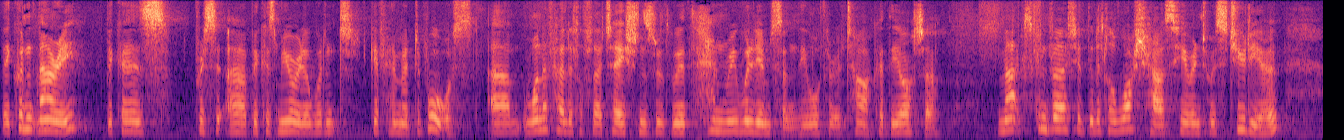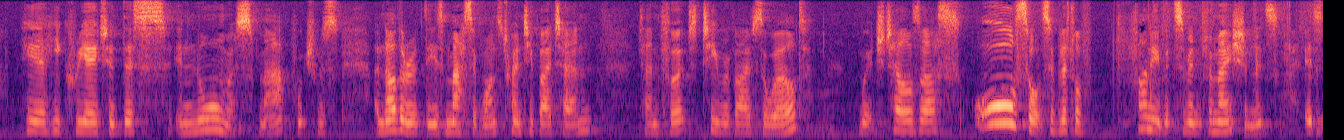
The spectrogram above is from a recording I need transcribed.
They couldn't marry because, uh, because Muriel wouldn't give him a divorce. Um, one of her little flirtations was with Henry Williamson, the author of Tarka the Otter. Max converted the little wash house here into a studio. Here he created this enormous map, which was another of these massive ones, 20 by 10, 10 foot, Tea Revives the World, which tells us all sorts of little funny bits of information. It's, it's,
